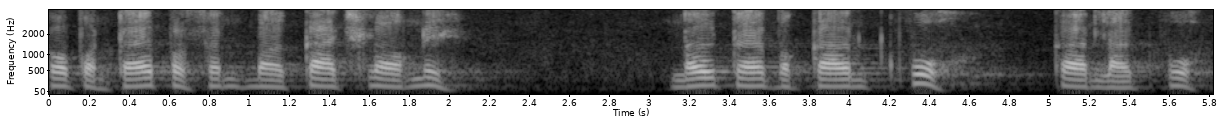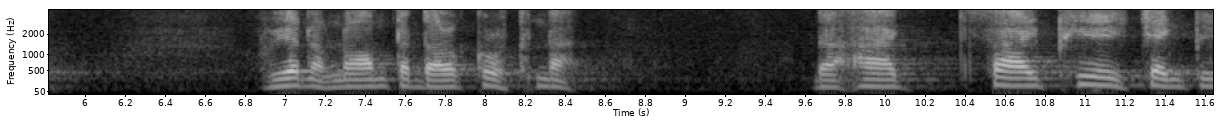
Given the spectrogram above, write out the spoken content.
ក៏ប៉ុន្តែប្រសិនបើការឆ្លងនេះ នៅតែបង្កើនខ្ពស់កើនឡើងខ្ពស់វានឹងនាំទៅដល់គ្រោះថ្នាក់ដែលអាច សាយភាយចេញពី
